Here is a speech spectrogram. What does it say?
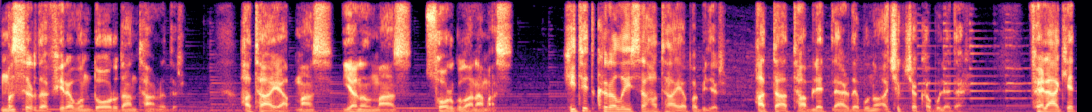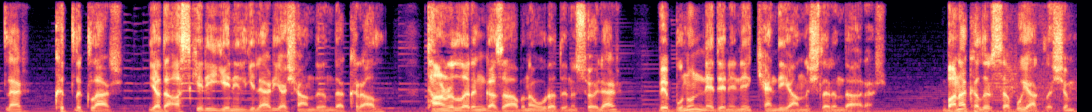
Mısır'da Firavun doğrudan tanrıdır. Hata yapmaz, yanılmaz, sorgulanamaz. Hitit kralı ise hata yapabilir. Hatta tabletlerde bunu açıkça kabul eder. Felaketler, kıtlıklar ya da askeri yenilgiler yaşandığında kral, tanrıların gazabına uğradığını söyler ve bunun nedenini kendi yanlışlarında arar. Bana kalırsa bu yaklaşım,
